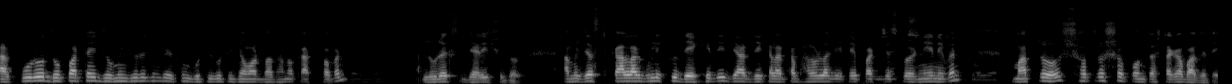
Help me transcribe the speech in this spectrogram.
আর পুরো দোপাট্টায় জমি জুড়ে কিন্তু এরকম গুটি গুটি জমাট বাঁধানো কাজ পাবেন লুরেক্স জারি সুতোর। আমি জাস্ট কালারগুলি একটু দেখে দিই, যার যে কালারটা ভালো লাগে এটাই পারচেস করে নিয়ে নেবেন। মাত্র সতেরোশো পঞ্চাশ টাকা বাজেটে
